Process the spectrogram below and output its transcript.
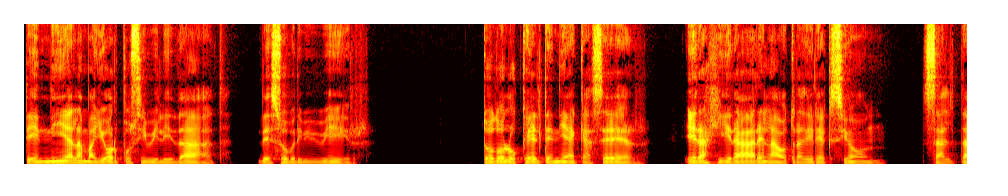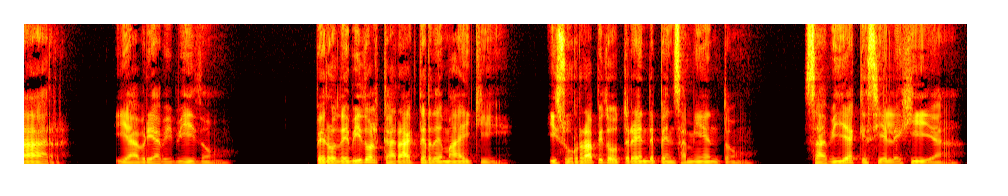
tenía la mayor posibilidad de sobrevivir. Todo lo que él tenía que hacer era girar en la otra dirección, saltar, y habría vivido. Pero debido al carácter de Mikey y su rápido tren de pensamiento, sabía que si elegía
